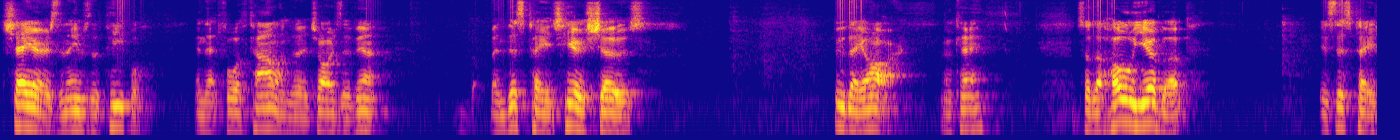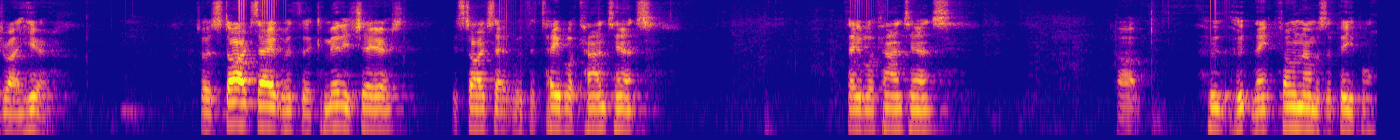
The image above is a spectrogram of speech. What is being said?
chairs, the names of the people in that fourth column that are in charge of the event. And this page here shows who they are, okay? So the whole yearbook is this page right here. So it starts out with the committee chairs, it starts out with the table of contents, table of contents, uh, who, who, name, phone numbers of people,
